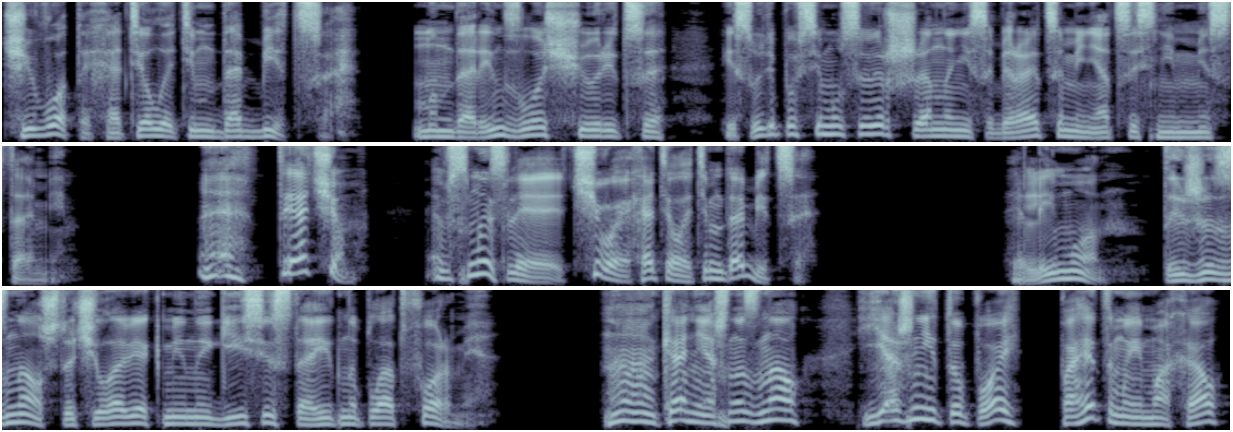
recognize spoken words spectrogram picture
Чего ты хотел этим добиться?» Мандарин зло щурится и, судя по всему, совершенно не собирается меняться с ним местами. «Э, ты о чем? В смысле, чего я хотел этим добиться?» «Лимон, ты же знал, что человек Минегиси стоит на платформе». «Ну, конечно, знал. Я же не тупой, поэтому и махал».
